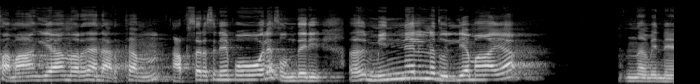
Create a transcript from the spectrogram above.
സമാഗിയ എന്ന് പറഞ്ഞാൽ അർത്ഥം അപ്സരസിനെ പോലെ സുന്ദരി. അതായത് മിന്നലിന് തുല്യമായ പിന്നെ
